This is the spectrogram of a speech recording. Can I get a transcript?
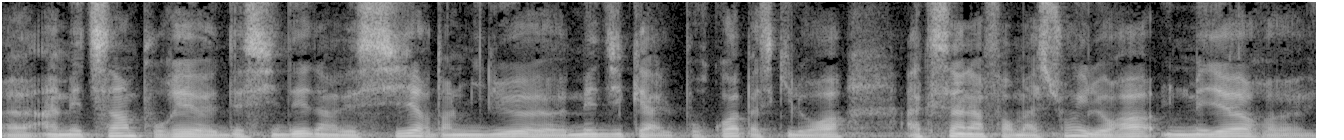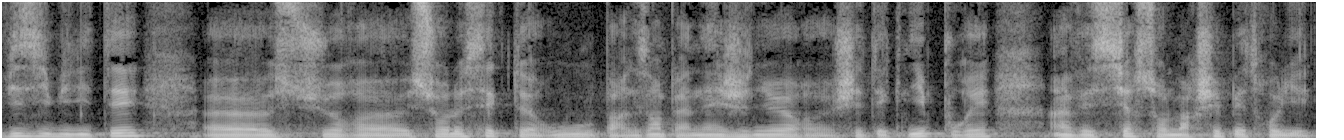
euh, un médecin pourrait décider d'investir dans le milieu médical. Pourquoi? Parce qu'il aura accès à l'information, il aura une meilleure visibilité sur, sur le secteur. Ou, par exemple, un ingénieur chez Technip pourrait investir sur le marché pétrolier.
